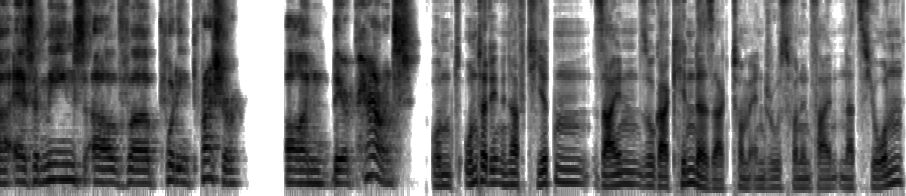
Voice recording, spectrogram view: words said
as a means of uh, putting pressure on their parents. Und unter den Inhaftierten seien sogar Kinder, sagt Tom Andrews von den Vereinten Nationen.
